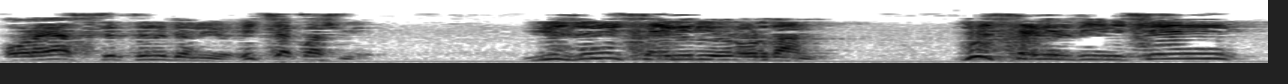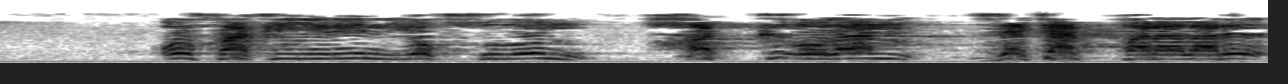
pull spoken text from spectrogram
oraya sırtını dönüyor, hiç yaklaşmıyor. Yüzünü çeviriyor oradan. Yüz çevirdiğin için, o fakirin, yoksulun hakkı olan zekat paraları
